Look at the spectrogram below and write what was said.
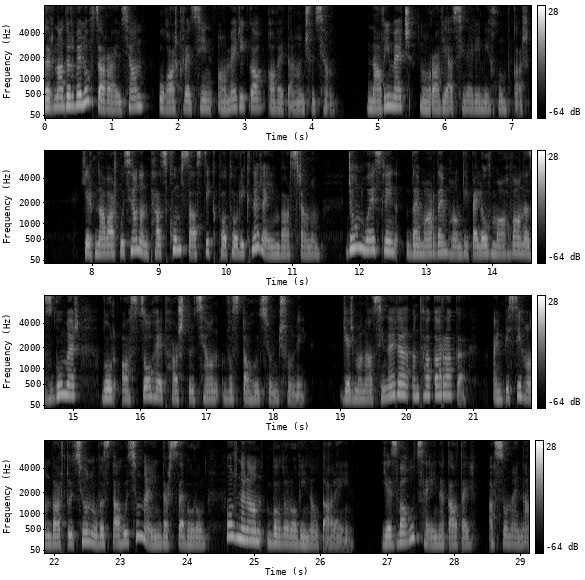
ձեռնադրվելով ծառայության, ուղարկվեցին Ամերիկա ավետարանչության։ Նավի մեջ մորավիացիների մի խումբ կար։ Երբ նավարկության ընթացքում սաստիկ փոթորիկներ էին բարձրանում, Ջոն Ուեսլին դեմարդեմ հանդիպելով մահվանը զգում էր, որ Աստծո հետ հաշտության վստահություն չունի։ Գերմանացիները ընդհակառակը այնպիսի հանդարտություն ու վստահություն էին դրսևորում, որ նրան բոլորովին օտար էին։ Ես վաղուց էի նկատել, ասում է նա,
